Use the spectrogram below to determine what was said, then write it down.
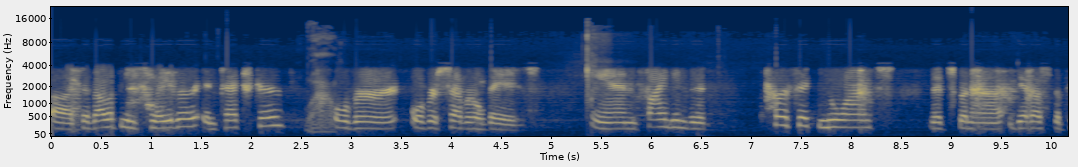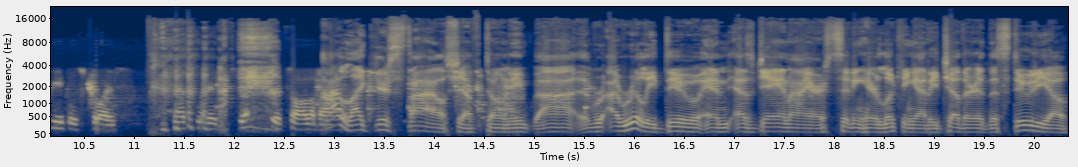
uh, developing flavor and texture Wow. over over several days, and finding the perfect nuance that's going to get us the people's choice. That's what it's, it's all about. I like your style, Chef Tony. Uh, I really do. And as Jay and I are sitting here looking at each other in the studio,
